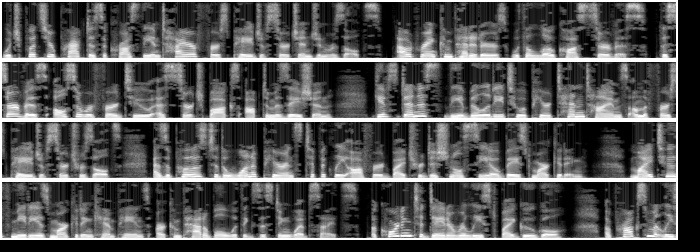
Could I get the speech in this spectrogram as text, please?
which puts your practice across the entire first page of search engine results. Outrank competitors with a low cost service. The service, also referred to as search box optimization, gives dentists the ability to appear 10 times on the first page of search results as opposed to the one appearance typically offered by traditional SEO based marketing. MyTooth Media's marketing campaigns are compatible with existing websites. According to data released by Google, approximately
